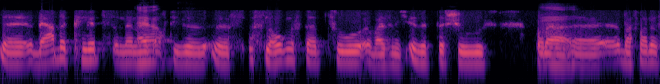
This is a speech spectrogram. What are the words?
äh, Werbeclips und dann halt ja. halt auch diese äh, Slogans dazu, weiß ich nicht, Is it the shoes? Oder mhm. äh, was war das?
